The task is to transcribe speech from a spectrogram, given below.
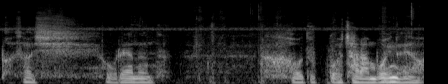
버섯이 올해는 어둡고 잘 안 보이네요.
